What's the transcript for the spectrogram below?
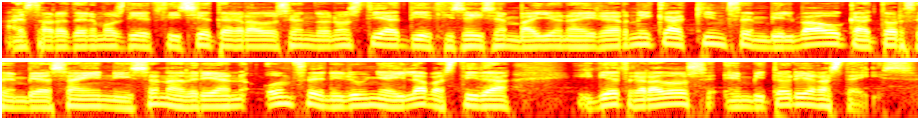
Hasta ahora tenemos 17 grados en Donostia, 16 en Bayona y Guernica, 15 en Bilbao, 14 en Beasain y San Adrián, 11 en Iruña y La Bastida y 10 grados en Vitoria-Gasteiz.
